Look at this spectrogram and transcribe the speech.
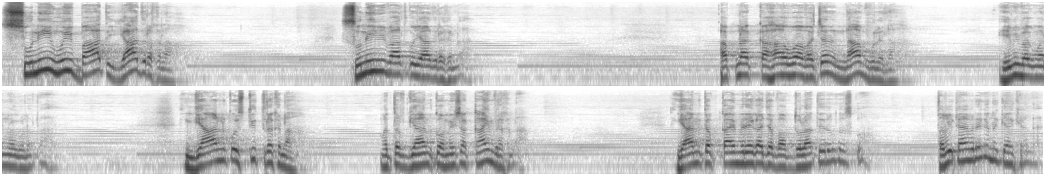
सुनी हुई बात याद रखना। सुनी हुई बात को याद रखना। अपना कहा हुआ वचन ना भूलना। ये भी भगवान में गुण था। ज्ञान को स्थित रखना मतलब ज्ञान को हमेशा कायम रखना। ज्ञान कब कायम रहेगा? जब आप दुलाते रहोगे उसको। तभी कायम रहेगा ना, क्या ख्याल है?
